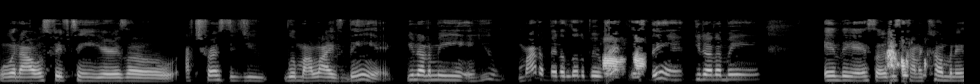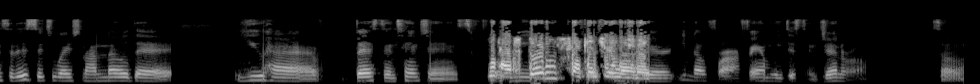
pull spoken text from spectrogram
when I was 15 years old, I trusted you with my life then. You know what I mean? And you might have been a little bit reckless then. You know what I mean? And then, so just kind of coming into this situation, I know that you have best intentions You for have 30 for seconds remaining. You know, for our family just in general. So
